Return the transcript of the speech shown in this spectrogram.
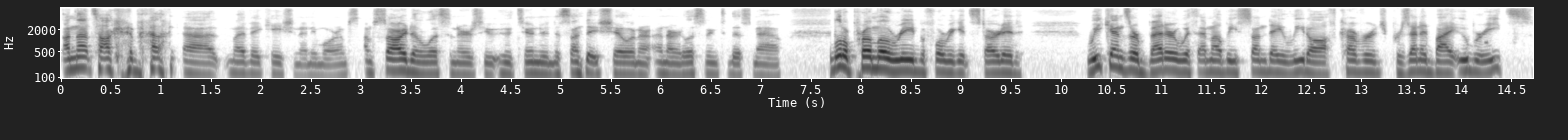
I'm not talking about uh, my vacation anymore. I'm I'm sorry to the listeners who who tuned into Sunday's show and are and are listening to this now. A little promo read before we get started. Weekends are better with MLB Sunday leadoff coverage presented by Uber Eats.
